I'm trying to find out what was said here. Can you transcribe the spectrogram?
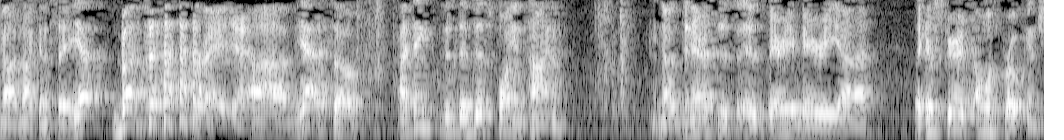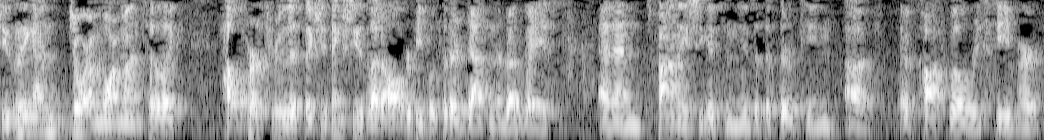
No, I'm not going to say it yet, but Right, yeah. um, yeah. So I think that at this point in time, you know, Daenerys is, is very, very uh, like her spirit's almost broken. She's leaning on Jorah Mormont to like help her through this. Like she thinks she's led all of her people to their death in the Red Waste, and then finally she gets some news that the Thirteen of of Qarth will receive her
